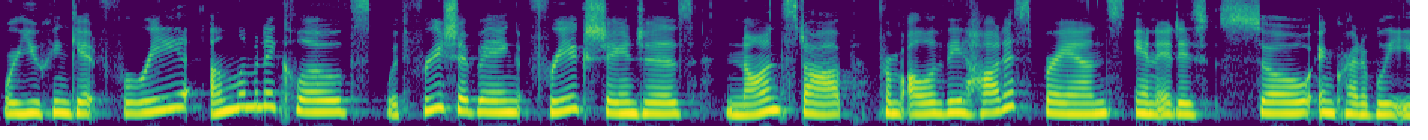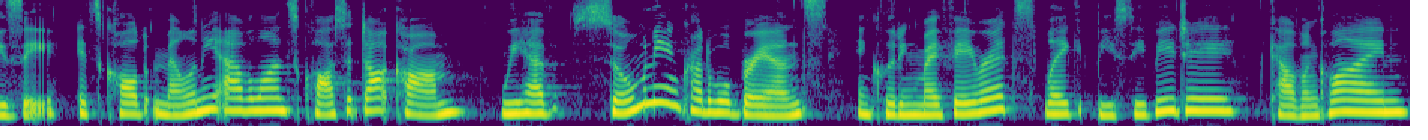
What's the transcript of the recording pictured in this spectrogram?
where you can get free unlimited clothes with free shipping, free exchanges, nonstop from all of the hottest brands, and it is so incredibly easy. It's called MelanieAvalonsCloset.com. We have so many incredible brands, including my favorites like BCBG, Calvin Klein,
